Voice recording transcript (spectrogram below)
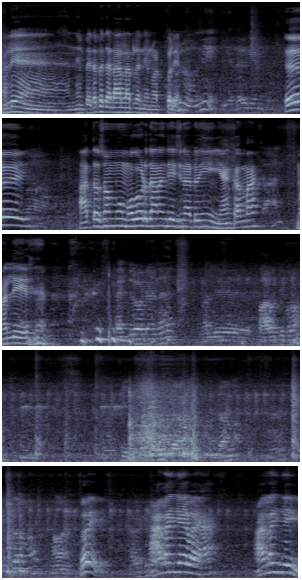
మళ్ళీ నేను పెద్ద పెద్ద డాలర్లు నేను పట్టుకోలేను. ఏయ్ అత్త సొమ్ము మొగోడు దానం చేసినట్టు నీ ఎంకమ్మ మళ్ళీ. ఆన్లైన్ చేయవా ఆన్లైన్ చేయి.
